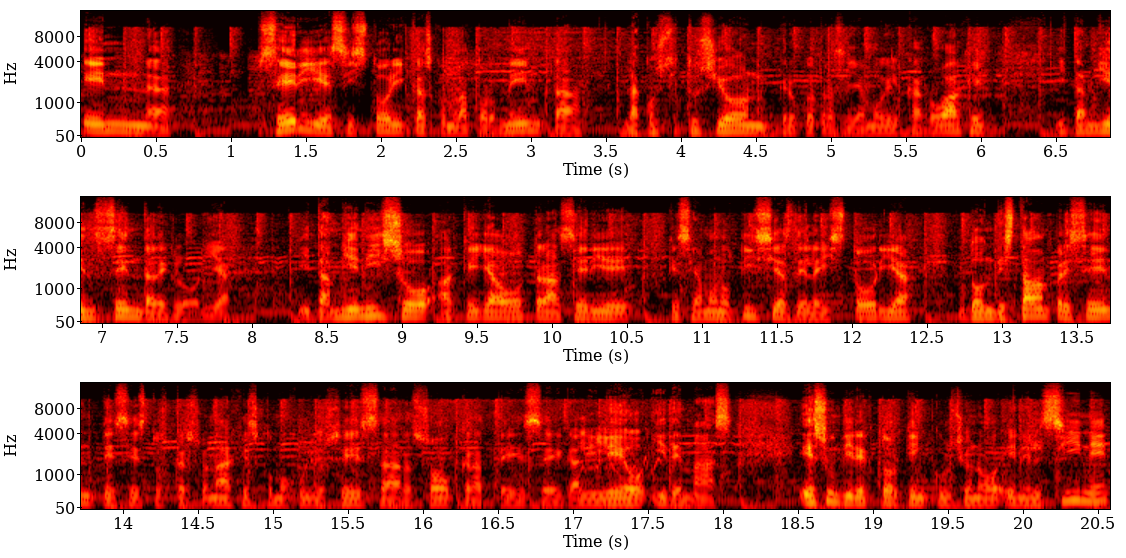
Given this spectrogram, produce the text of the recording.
en series históricas como La Tormenta, La Constitución, creo que otra se llamó El Carruaje, y también Senda de Gloria. Y también hizo aquella otra serie que se llamó Noticias de la Historia, donde estaban presentes estos personajes como Julio César, Sócrates, eh, Galileo y demás. Es un director que incursionó en el cine,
